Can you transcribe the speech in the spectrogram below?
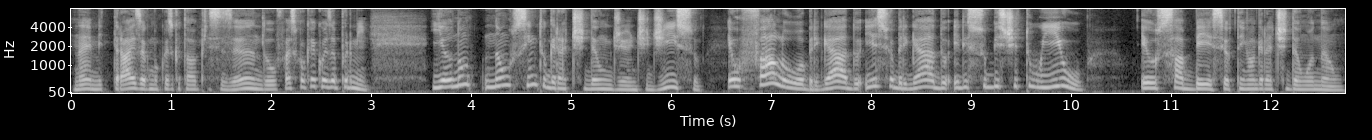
né? Me traz alguma coisa que eu estava precisando ou faz qualquer coisa por mim. E eu não, não sinto gratidão diante disso, eu falo obrigado e esse obrigado ele substituiu eu saber se eu tenho a gratidão ou não.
